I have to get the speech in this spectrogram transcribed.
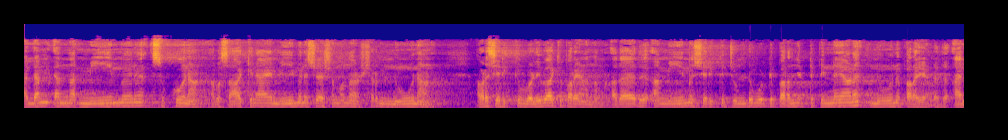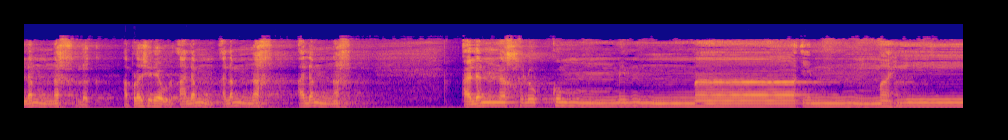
അലം എന്ന മീമിന് സുക്കൂനാണ്. അപ്പോൾ സാക്കിനായ മീമിന് ശേഷം വന്ന അക്ഷരം നൂനാണ്. അവിടെ ശരിക്ക് വെളിവാക്കി പറയണം നമ്മൾ. അതായത് ആ മീമ് ശരിക്ക് ചുണ്ടുകൂട്ടി പറഞ്ഞിട്ട് പിന്നെയാണ് നൂന് പറയേണ്ടത്. അലം നഹ് ലഖ് അപ്പോഴേ ശരിയാവുള്ളൂ. അലം അലം നഹ് അലം നഹ് അലം നഹ്ലുക്കും മഹീ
